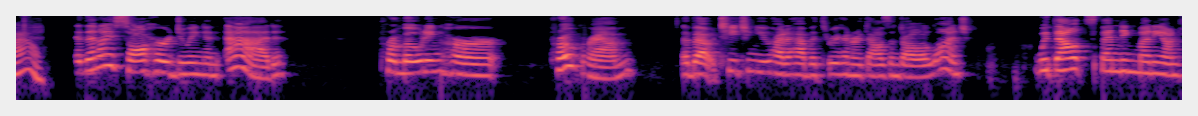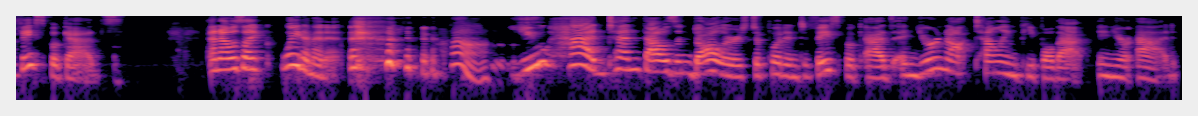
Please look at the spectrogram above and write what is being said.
Wow. And then I saw her doing an ad promoting her program about teaching you how to have a $300,000 launch without spending money on Facebook ads. And I was like, wait a minute. Huh. you had $10,000 to put into Facebook ads, and you're not telling people that in your ad.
